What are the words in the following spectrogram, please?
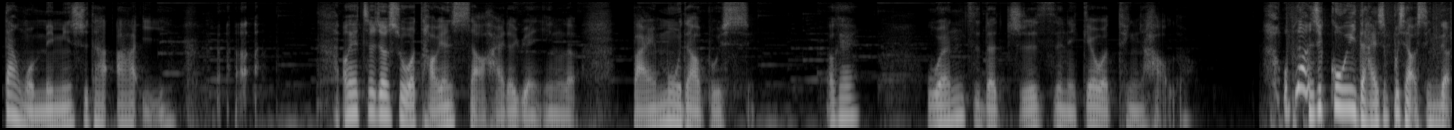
但我明明是他阿姨。OK，这就是我讨厌小孩的原因了，白目到不行。OK，蚊子的侄子，你给我听好了。我不知道你是故意的还是不小心的，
